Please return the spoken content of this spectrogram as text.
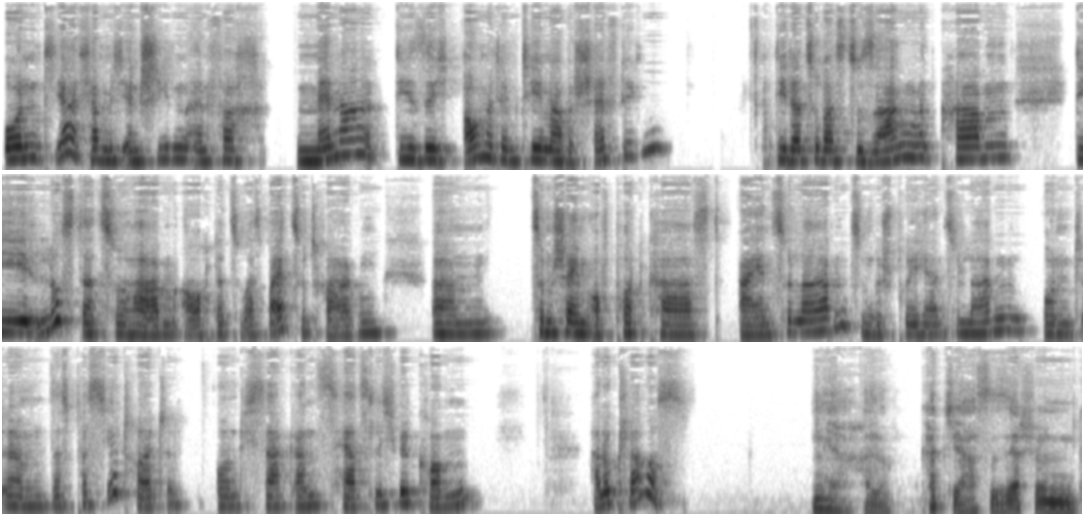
Und ja, ich habe mich entschieden, einfach Männer, die sich auch mit dem Thema beschäftigen, die dazu was zu sagen haben, die Lust dazu haben, auch dazu was beizutragen, ähm, zum Shame of Podcast einzuladen, zum Gespräch einzuladen. Und ähm, das passiert heute und ich sage ganz herzlich willkommen. Hallo Klaus. Ja, hallo. Katja, hast du sehr schön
